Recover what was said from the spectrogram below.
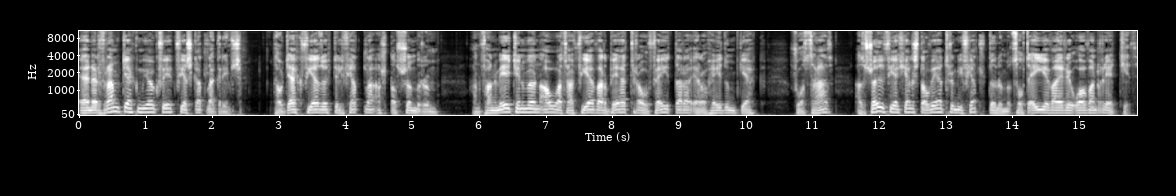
En er framgekk mjög kvik fyrir skallagrims. Þá gekk fjöð upp til fjalla allt á sömrum. Hann fann mikinn mun á að það fjöð var betra og feitara er á heiðum gekk, svo það að söðfjö helst á vetrum í fjalldölum þótt eigi væri ofan rekið.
